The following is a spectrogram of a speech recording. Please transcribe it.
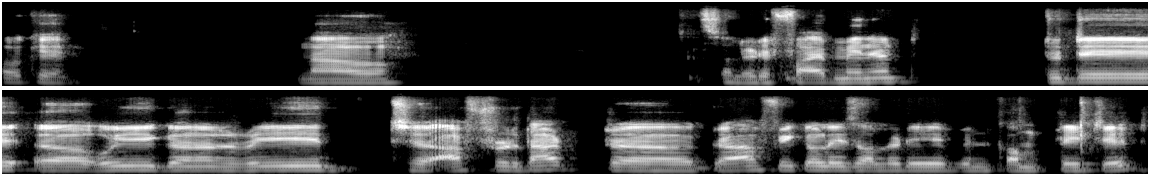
Okay. Now it's already five minutes. Today uh, we gonna read uh, after that uh, graphical is already been completed.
